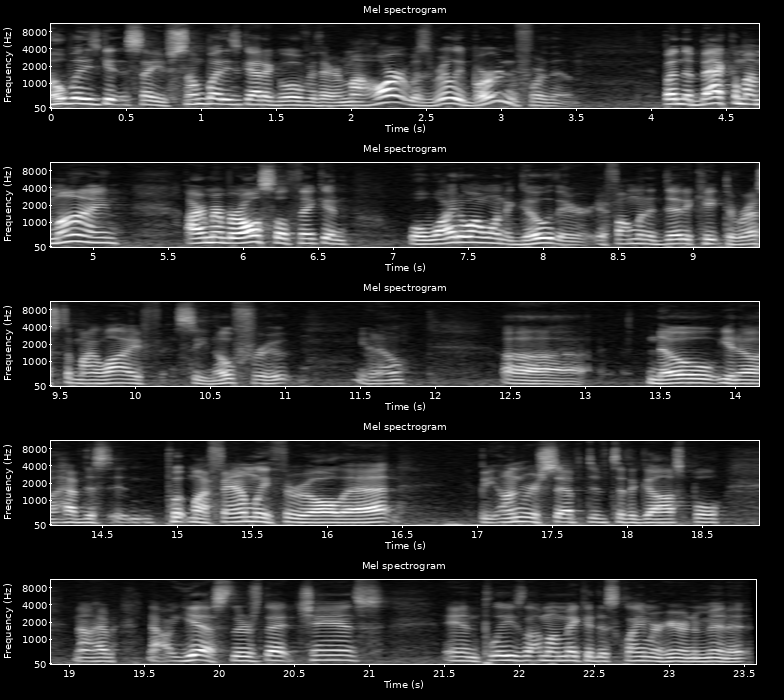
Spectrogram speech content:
Nobody's getting saved. Somebody's got to go over there. And my heart was really burdened for them. But in the back of my mind, I remember also thinking, well, why do I want to go there if I'm going to dedicate the rest of my life and see no fruit, you know, uh, no, you know, have this, put my family through all that, be unreceptive to the gospel, not have, now, yes, there's that chance And please, I'm going to make a disclaimer here in a minute.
